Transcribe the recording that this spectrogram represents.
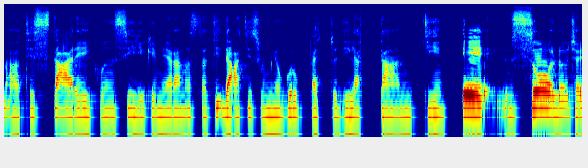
a testare i consigli che mi erano stati dati sul mio gruppetto di lattanti e solo, cioè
